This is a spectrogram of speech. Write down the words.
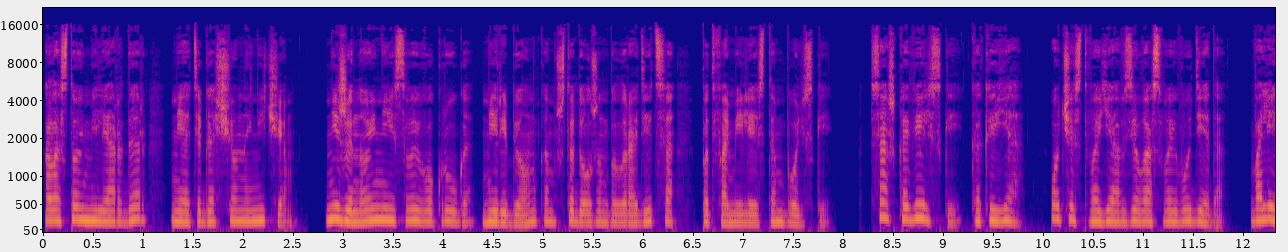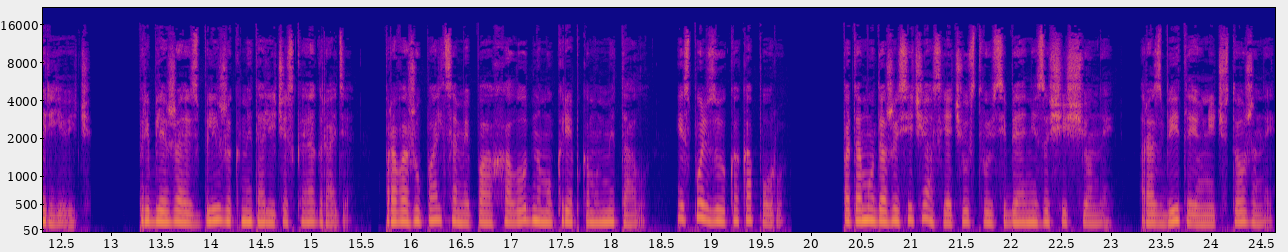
Холостой миллиардер, не отягощенный ничем, ни женой ни из своего круга, ни ребенком, что должен был родиться под фамилией Стембольский. Сашка Вельский, как и я. Отчество я взяла своего деда, Валерьевич. Приближаюсь ближе к металлической ограде. Провожу пальцами по холодному крепкому металлу. Использую как опору. Потому даже сейчас я чувствую себя незащищенной, разбитой и уничтоженной.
